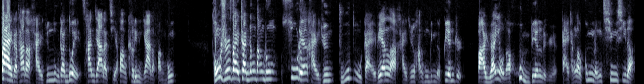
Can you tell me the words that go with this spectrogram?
带着他的海军陆战队参加了解放克里米亚的反攻。同时，在战争当中，苏联海军逐步改编了海军航空兵的编制，把原有的混编旅改成了功能清晰的。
